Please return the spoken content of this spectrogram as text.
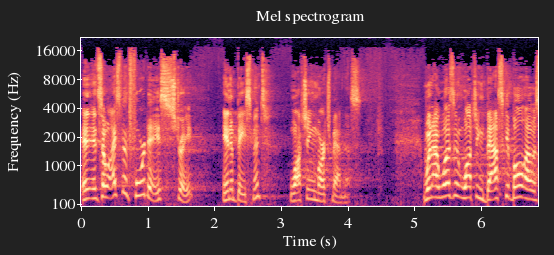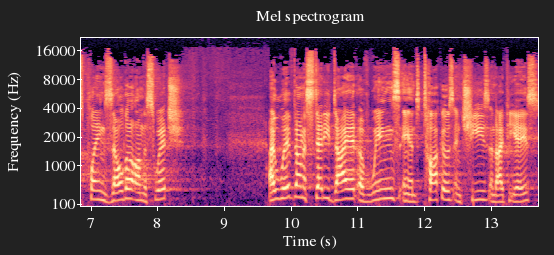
And, and so I spent four days straight in a basement watching March Madness. When I wasn't watching basketball, I was playing Zelda on the Switch. I lived on a steady diet of wings and tacos and cheese and IPAs.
